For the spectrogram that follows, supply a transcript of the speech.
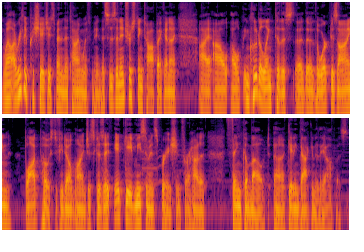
Well, I really appreciate you spending the time with me. This is an interesting topic, and I, I will I'll include a link to this uh, the the work design blog post if you don't mind, just because it, it gave me some inspiration for how to think about uh, getting back into the office.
